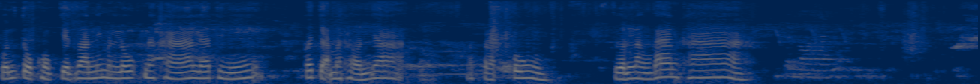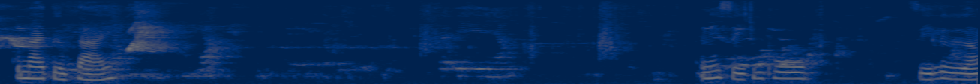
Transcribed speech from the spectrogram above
ฝนตกหกเจ็ดวันนี้มันลกนะคะ แล้วทีนี้ก็จะมาถอนหญ้ามาปรับปรุงสวนหลังบ้านค่ะ คุณนายตื่นสาย อันนี้สีชมพู สีเหลือง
